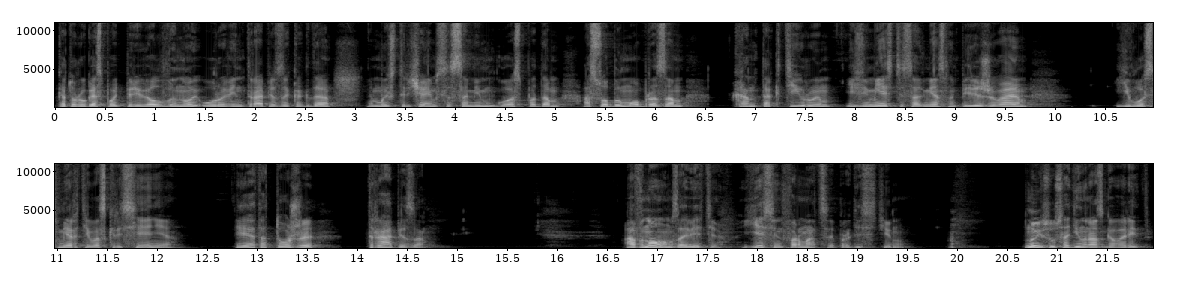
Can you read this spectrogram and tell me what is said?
которую Господь перевел в иной уровень трапезы, когда мы встречаемся с самим Господом, особым образом контактируем и вместе совместно переживаем Его смерть и воскресение. И это тоже трапеза – а в Новом Завете есть информация про десятину. Ну, Иисус один раз говорит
